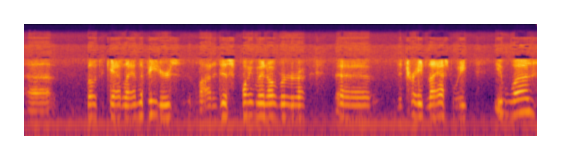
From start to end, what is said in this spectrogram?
uh, both the cattle and the feeders, a lot of disappointment over uh, the trade last week. It was,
